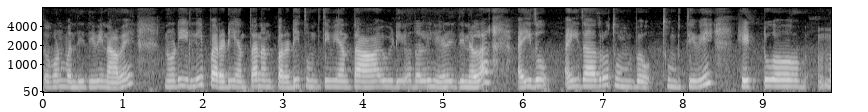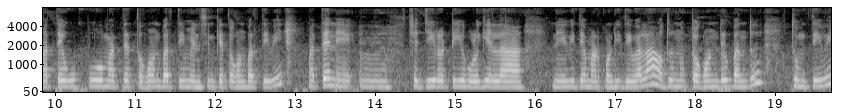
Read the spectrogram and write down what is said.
ತೊಗೊಂಡು ಬಂದಿದ್ದೀವಿ ನಾವೇ. ನೋಡಿ, ಇಲ್ಲಿ ಪರಡಿ ಅಂತ, ನಾನು ಪರಡಿ ತುಂಬ್ತೀವಿ ಅಂತ ಆ ವಿಡಿಯೋದಲ್ಲಿ ಹೇಳಿದ್ದೀನಲ್ಲ. ಐದು, ಐದಾದರೂ ತುಂಬ, ತುಂಬ್ತೀವಿ. ಹಿಟ್ಟು, ಮತ್ತು ಉಪ್ಪು, ಮತ್ತು ತೊಗೊಂಡು ಬರ್ತೀವಿ, ಮೆಣಸಿನ್ಕಾಯಿ ತೊಗೊಂಡು ಬರ್ತೀವಿ. ಮತ್ತು ನೇ ಸಜ್ಜಿ ರೊಟ್ಟಿ, ಹೋಳಿಗೆ ಎಲ್ಲ ನೈವೇದ್ಯ ಮಾಡ್ಕೊಂಡಿದ್ದೀವಲ್ಲ, ಅದನ್ನು ತೊಗೊಂಡು ಬಂದು ತುಂಬ್ತೀವಿ.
